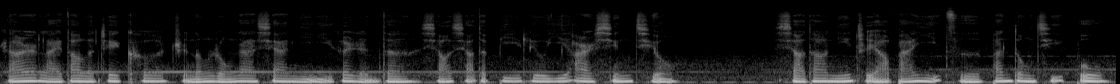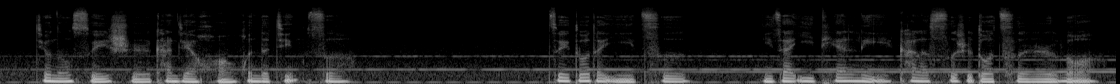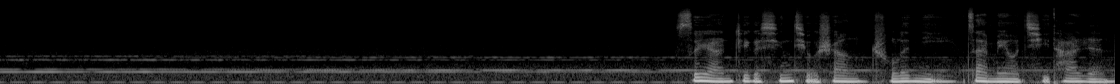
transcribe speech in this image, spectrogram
然而，来到了这颗只能容纳下你一个人的小小的 B 六一二星球，小到你只要把椅子搬动几步。就能随时看见黄昏的景色。最多的一次，你在一天里看了四十多次日落。虽然这个星球上除了你再没有其他人，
